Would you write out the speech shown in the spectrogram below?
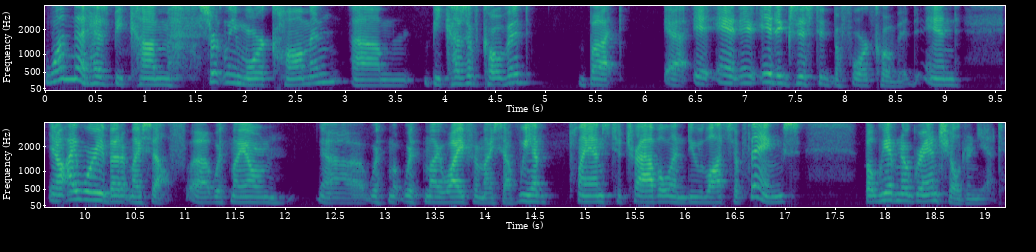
One that has become certainly more common um, because of COVID, but uh, it, and it, existed before COVID. And you know, I worry about it myself uh, with my own, uh, with my, with my wife and myself. We have plans to travel and do lots of things, but we have no grandchildren yet.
